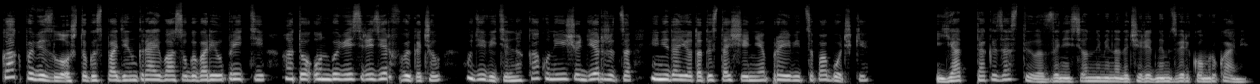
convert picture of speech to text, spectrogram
«Как повезло, что господин Край вас уговорил прийти, а то он бы весь резерв выкачал. Удивительно, как он еще держится и не дает от истощения проявиться побочке». Я так и застыла с занесенными над очередным зверьком руками.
